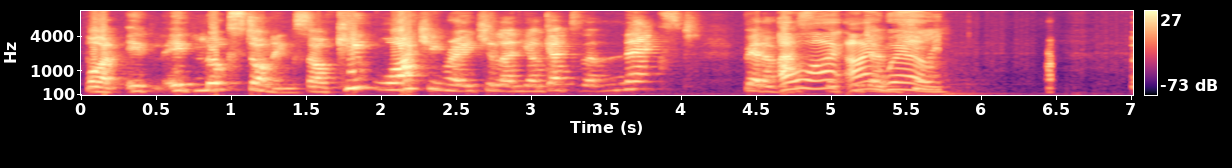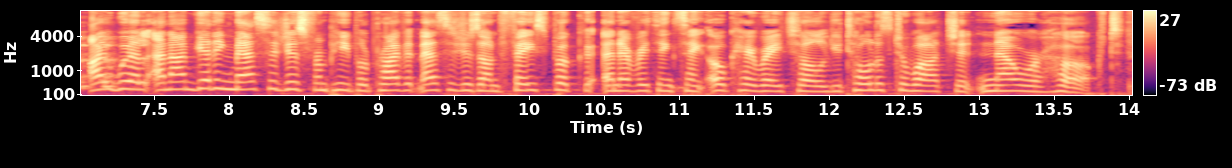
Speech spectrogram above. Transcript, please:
But it, it looks stunning. So keep watching, Rachel, and you'll get to the next bit of Oh, I, I will. Sure I will. And I'm getting messages from people, private messages on Facebook and everything saying, okay, Rachel, you told us to watch it. Now we're hooked.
